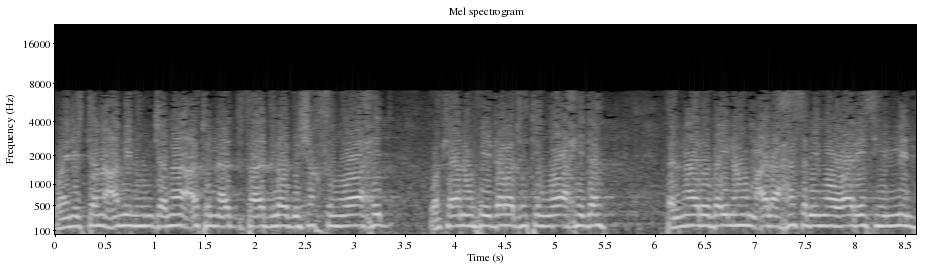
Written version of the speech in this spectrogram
وإن اجتمع منهم جماعة فأدلوا بشخص واحد وكانوا في درجة واحدة فالمال بينهم على حسب مواريثهم منه.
